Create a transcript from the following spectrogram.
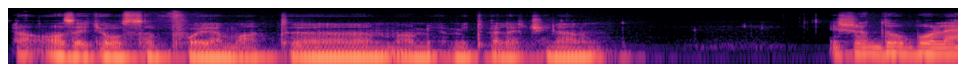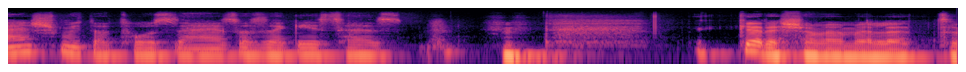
az egy hosszabb folyamat, amit vele csinálunk. És a dobolás mit ad hozzá ez az egészhez? Keresem emellett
